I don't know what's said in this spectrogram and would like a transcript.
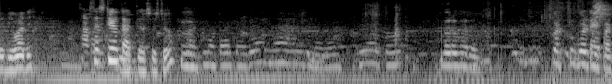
ते दिवा दे. असंच ठेवतात? ते असंच ठेव. बरोबर आहे. कट टू कट आहे पाठ.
